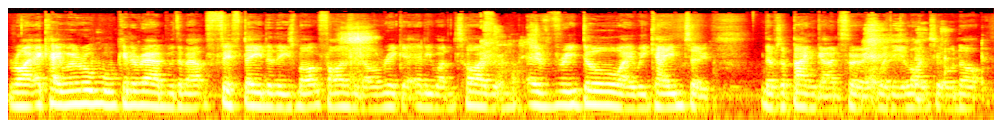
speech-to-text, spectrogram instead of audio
right, okay, we're all walking around with about 15 of these Mark Fives in our rig at any one time. Every doorway we came to, there was a bang going through it, whether you liked it or not.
